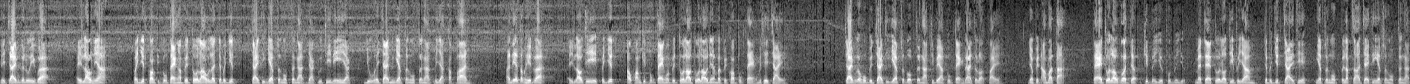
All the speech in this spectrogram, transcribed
นี่ใจมันก็รู้อีกว่า ไอ้เราเนี่ยไปยึดความคิดปรุงแต่งเอาเป็นตัวเรา แล้วจะไปยึดใจที่เงียบสงบสงัด อยากอยู่ที่นี่อยากอยู่ให้ใจมันเงียบสงบสงัดไม่อยากกลับบ้าน อันนี้ต้องเห็นว่าไอ้เราที่ไปยึดเอาความคิดปรุงแต่งมาเป็นตัวเราตัวเราเนี่ยมันเป็นความปรุงแต่งไม่ใช่ใจ ใจมันก็คงเป็นใจที่เงียบสงบสงัดที่ไม่อาจปรุงแต่งได้ตลอดไป อย่างเป็นอมตะ แต่ไอ้ตัวเราก็จะคิดไม่หยุดพูดไม่หยุด แม้แต่ตัวเราที่พยายามจะไปยึดใจที่เงียบสงบไปรักษาใจที่เงียบสงบสงัด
